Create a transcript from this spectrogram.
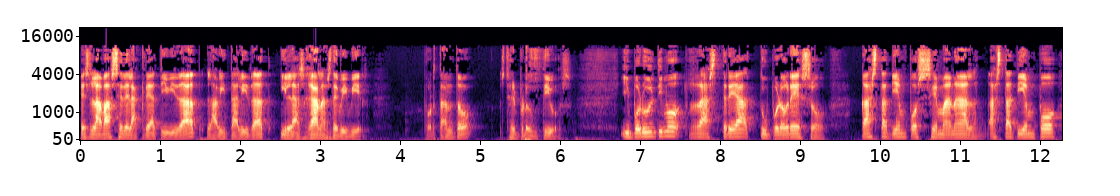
Es la base de la creatividad, la vitalidad y las ganas de vivir. Por tanto, ser productivos. Y por último, rastrea tu progreso. Gasta tiempo semanal, gasta tiempo,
